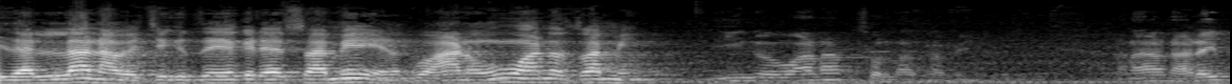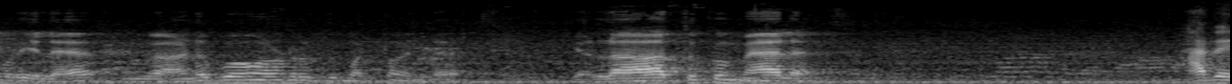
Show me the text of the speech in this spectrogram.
இதெல்லாம் நான் வச்சுக்கிறதே கிடையாது சாமி. எனக்கு வானவும் வானம் சாமி. நீங்கள் வேணான்னு சொல்லலாம் சாமி. ஆனால் நடைமுறையில் உங்கள் அனுபவம்ன்றது மட்டும் இல்லை எல்லாத்துக்கும் மேலே. அது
